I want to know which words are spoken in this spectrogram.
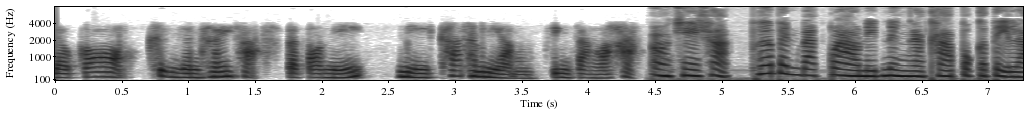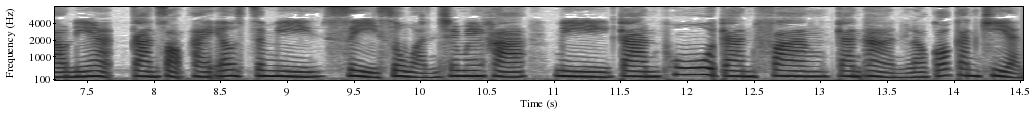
แล้วก็คืนเงินให้ค่ะ แต่ตอนนี้ มีค่าธรรมเนียมจริงจังแล้วค่ะ โอเคค่ะ เพื่อเป็น background นิดนึงนะคะ ปกติแล้วเนี่ย การสอบ IELTS จะมี 4 ส่วนใช่ไหมคะ มีการพูด การฟัง การอ่าน แล้วก็การเขียน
